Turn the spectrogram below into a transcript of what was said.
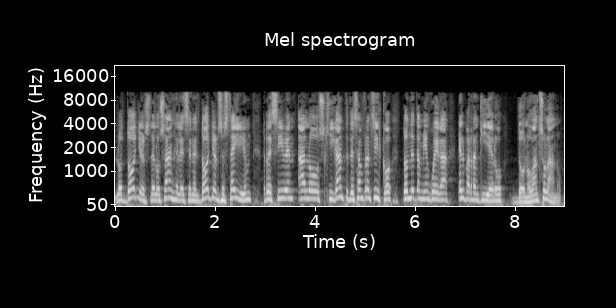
los Dodgers de Los Ángeles en el Dodgers Stadium reciben a los Gigantes de San Francisco, donde también juega el barranquillero Donovan Solano.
